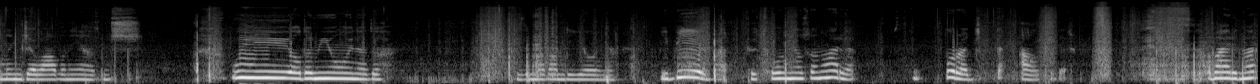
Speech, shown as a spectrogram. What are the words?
Onun cevabını yazmış. Uy adam iyi oynadı. Bizim adam da iyi oynuyor. Bibi bak kötü oynuyorsan var ya buracıkta alt ederim. Byron var.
